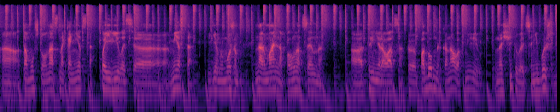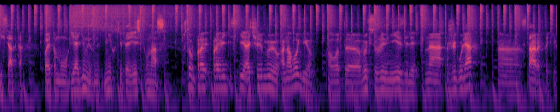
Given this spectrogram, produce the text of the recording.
а, тому, что у нас наконец-то появилось а, место, где мы можем нормально, полноценно а, тренироваться. Э, подобных каналов в мире насчитывается не больше десятка, поэтому и один из них теперь есть у нас. Чтобы провести очередную аналогию, вот э, вы всю жизнь ездили на «Жигулях», э, старых таких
